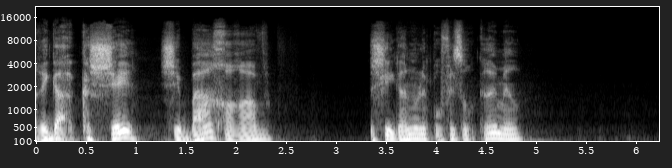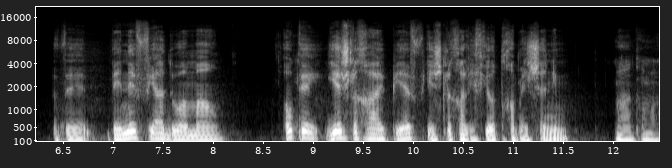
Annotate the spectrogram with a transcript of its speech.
הרגע הקשה שבא אחריו, שהגענו לפרופסור קרמר, ובהינף יד הוא אמר, אוקיי, יש לך IPF, יש לך לחיות חמש שנים. מה את אומרת?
